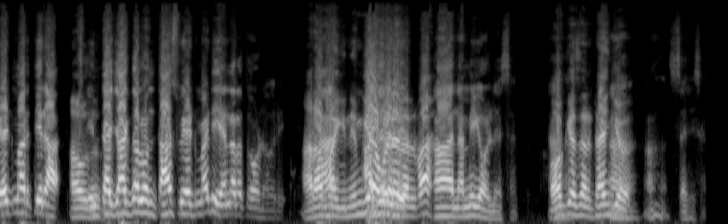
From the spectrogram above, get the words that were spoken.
ವೇಟ್ ಮಾಡ್ತೀರಾ? ಇಂತ ಜಾಗದಲ್ಲಿ ಒಂದ್ ತಾಸು ವೇಟ್ ಮಾಡಿ ಏನಾರ ತಗೊಂಡೋಗ್ರಿ. ಆರಾಮಾಗಿ. ನಿಮ್ಗೆ ಒಳ್ಳೇದಲ್ವಾ? ನಮಗೆ ಒಳ್ಳೆ sir. Okay sir thank you ಸರಿ ಸರ್.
